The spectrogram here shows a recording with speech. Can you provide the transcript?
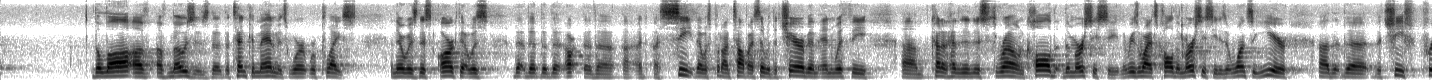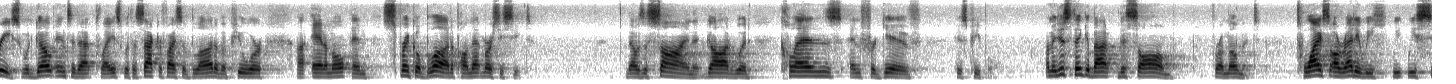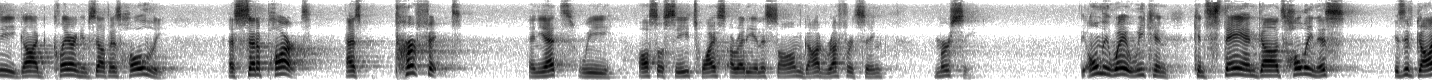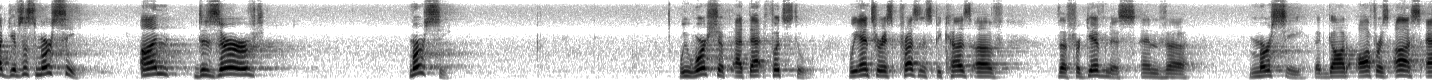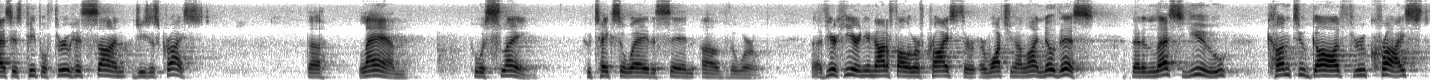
the law of, of Moses, the, the Ten Commandments were, were placed. And there was this ark that was the, the, the, the, the uh, a, a, seat that was put on top, I said, with the cherubim and with the, um, kind of had this throne called the mercy seat. And the reason why it's called the mercy seat is that once a year, uh, the, the, the, chief priest would go into that place with a sacrifice of blood of a pure uh, animal and sprinkle blood upon that mercy seat. That was a sign that God would cleanse and forgive his people. I mean, just think about this psalm for a moment. Twice already, we, we, we see God declaring himself as holy, as set apart, as perfect. And yet, we also see twice already in this psalm God referencing mercy. The only way we can, can stand God's holiness is if God gives us mercy, undeserved mercy. We worship at that footstool. We enter his presence because of the forgiveness and the mercy that God offers us as his people through his Son, Jesus Christ, the Lamb who was slain, who takes away the sin of the world. Uh, if you're here and you're not a follower of Christ or, or watching online, know this that unless you come to God through Christ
